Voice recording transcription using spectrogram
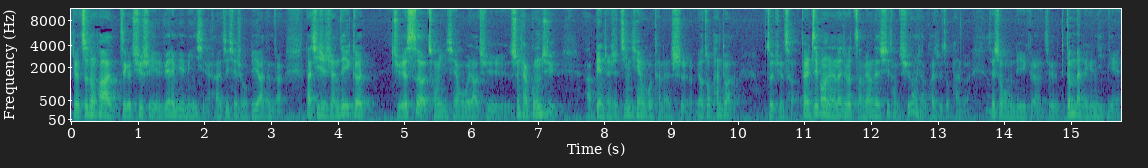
就自动化这个趋势也越来越明显，还有机械手臂啊等等，那其实人的一个角色从以前我要去生产工具，啊，变成是今天我可能是要做判断、做决策，但是这帮人呢，就是怎么样在系统驱动下快速做判断，这是我们的一个就是根本的一个理念。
